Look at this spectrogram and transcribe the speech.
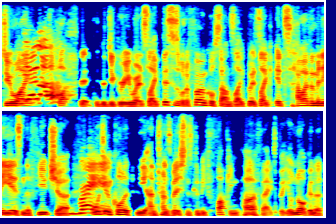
do I Yeah. fuck it to the degree where it's like this is what a phone call sounds like, but it's like it's however many years in the future, right, audio quality and transmission is gonna be fucking perfect, but you're not gonna.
